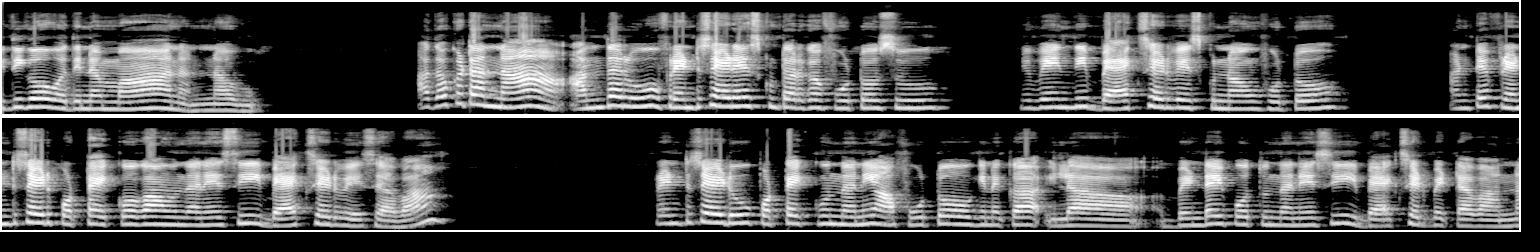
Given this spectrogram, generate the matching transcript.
ఇదిగో వదినమ్మా అని అన్నావు. అదొకటన్నా అందరూ ఫ్రంట్ సైడ్ వేసుకుంటారుగా ఫొటోసు. నువ్వేంది బ్యాక్ సైడ్ వేసుకున్నావు ఫోటో? అంటే ఫ్రంట్ సైడ్ పొట్ట ఎక్కువగా ఉందనేసి బ్యాక్ సైడ్ వేసావా? ఫ్రంట్ సైడు పొట్ట ఎక్కువ ఉందని ఆ ఫోటో గినక ఇలా బెండ్ అయిపోతుందనేసి బ్యాక్ సైడ్ పెట్టావా అన్న?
